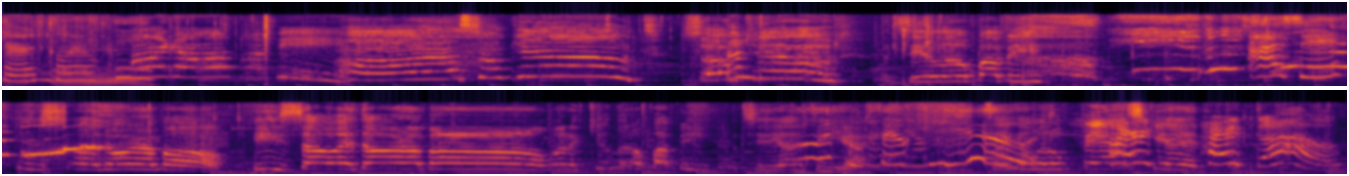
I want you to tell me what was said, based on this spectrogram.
Now it's going Oh, I got a puppy. Oh, so cute! So cute! Let's see the little puppy. I He's so adorable. He's so adorable. What a cute little puppy. Let's see the other thing you got. see. It's like a little basket. Her go.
